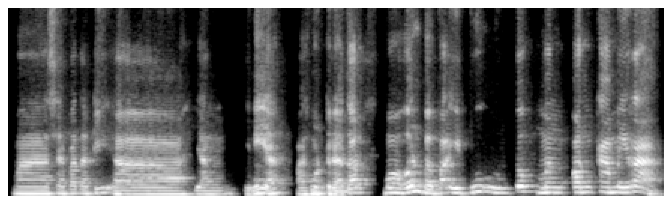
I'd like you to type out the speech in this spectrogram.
Mas siapa tadi uh, yang ini ya Mas moderator mohon Bapak Ibu untuk meng-on kamera.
